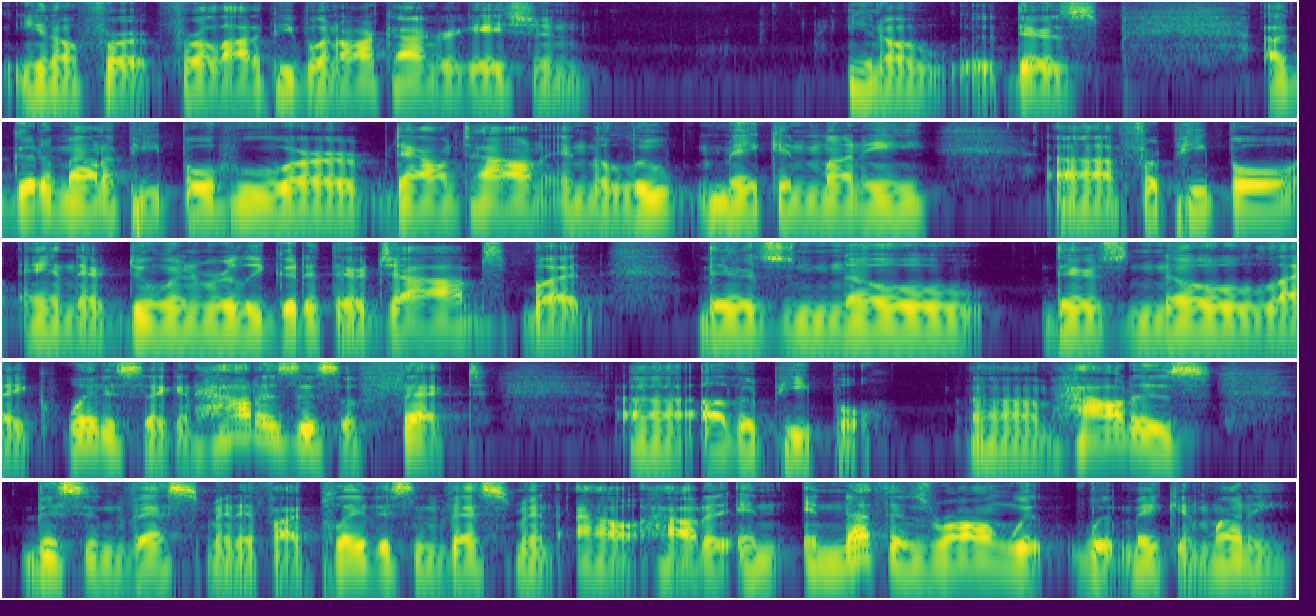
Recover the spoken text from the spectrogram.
you know for for a lot of people in our congregation, you know, there's a good amount of people who are downtown in the loop making money uh, for people, and they're doing really good at their jobs, but there's no there's no like, wait a second, how does this affect uh, other people? Um, how does this investment, if I play this investment out, how to, and, and nothing's wrong with, with making money.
